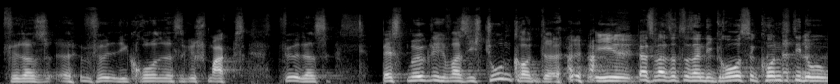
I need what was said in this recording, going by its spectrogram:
für das, äh, für die Krone des Geschmacks, für das Bestmögliche, was ich tun konnte. das war sozusagen die große Kunst, die du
